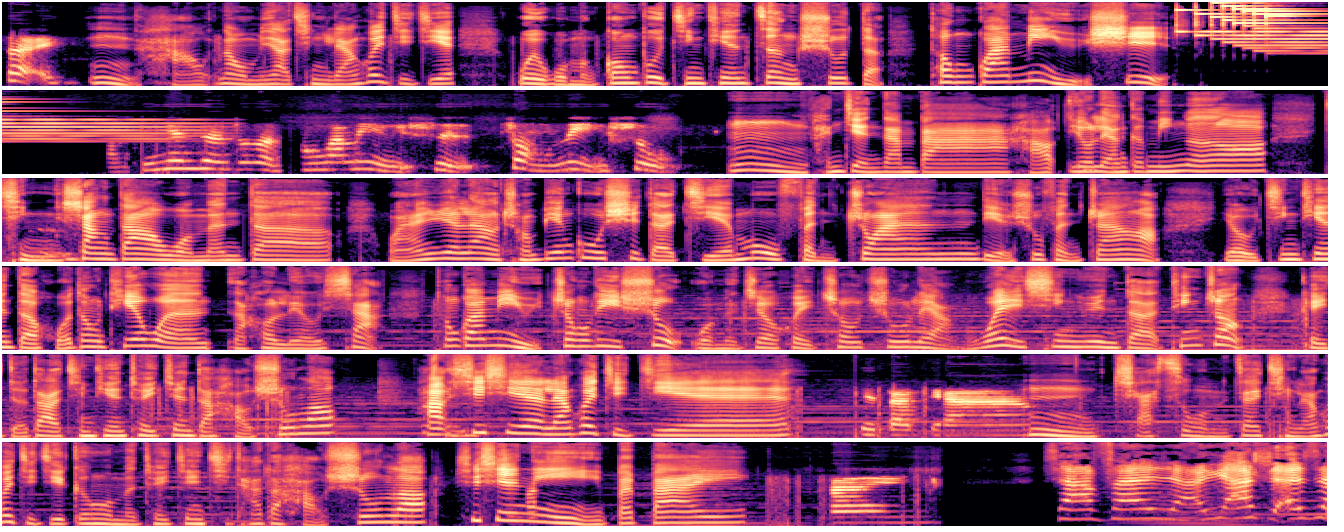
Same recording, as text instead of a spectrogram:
对，嗯，好，那我们要请梁慧姐姐为我们公布今天赠书的通关密语是。好，今天赠书的通关密语是重力树。嗯，很简单吧？好，有两个名额哦，请上到我们的晚安月亮床边故事的节目粉砖、脸书粉砖啊，有今天的活动贴文，然后留下通关密语重力树，我们就会抽出两位幸运的听众，可以得到今天推荐的好书喽。好，谢谢梁慧姐姐，谢谢大家。嗯，下次我们再请梁慧姐姐跟我们推荐其他的好书了。谢谢你，拜拜，拜。小朋友要睡觉。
